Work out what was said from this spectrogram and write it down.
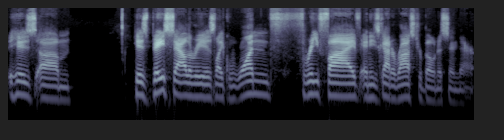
his um his base salary is like one three five, and he's got a roster bonus in there.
